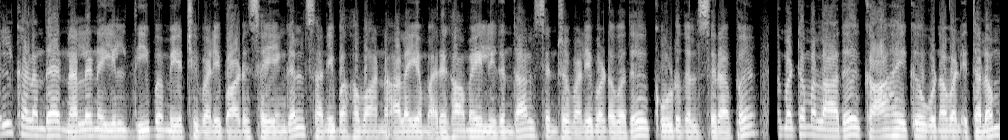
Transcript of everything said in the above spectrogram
எல் கலந்த நல்லெண்ணெயில் தீபம் ஏற்றி வழிபாடு செய்யுங்கள். சனி பகவான் ஆலயம் அருகாமையில் இருந்தால் சென்று வழிபடுவது கூடுதல் சிறப்பு. அது மட்டுமல்லாது காகைக்கு உணவளித்தலும்.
